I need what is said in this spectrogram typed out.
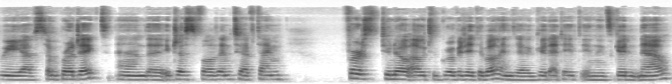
We have some project and uh, it's just for them to have time first to know how to grow vegetable and they're good at it and it's good now.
